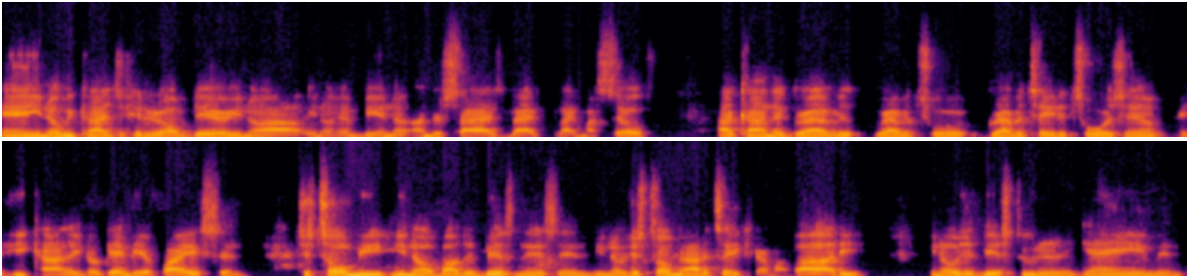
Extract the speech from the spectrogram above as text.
And you know, we kind of just hit it off there. You know, I, you know, him being an undersized back like myself, I kind of gravi- gravitated gravitated towards him, and he kind of you know gave me advice and just told me you know about the business and you know just told me how to take care of my body, you know, just be a student of the game and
